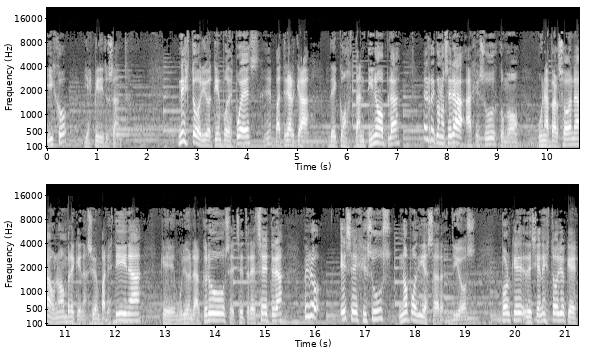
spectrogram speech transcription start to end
Hijo y Espíritu Santo. Nestorio, tiempo después, ¿eh? patriarca de Constantinopla, él reconocerá a Jesús como una persona, un hombre que nació en Palestina, que murió en la cruz, etcétera, etcétera. Pero ese Jesús no podía ser Dios, porque decía Nestorio que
